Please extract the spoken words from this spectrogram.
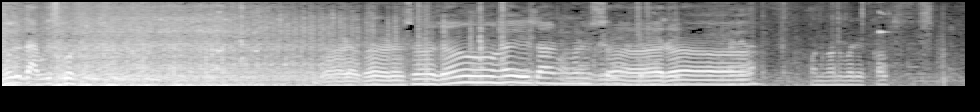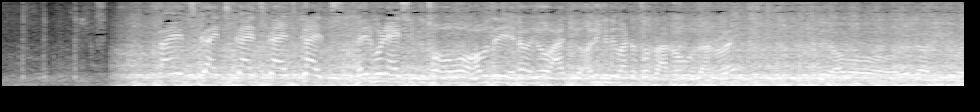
मधुर धामको स्कुल। गड गड सजाउ है संसार फोन गर्नु पऱ्यो कल। काइच काइच काइच काइच काइच फेरि पनि आइसकेको छ अब। अब चाहिँ होइन यो आज अलिकति बाटो छ झार्नु झार्नुलाई त्यही अब यो चाहिँ अलिकति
